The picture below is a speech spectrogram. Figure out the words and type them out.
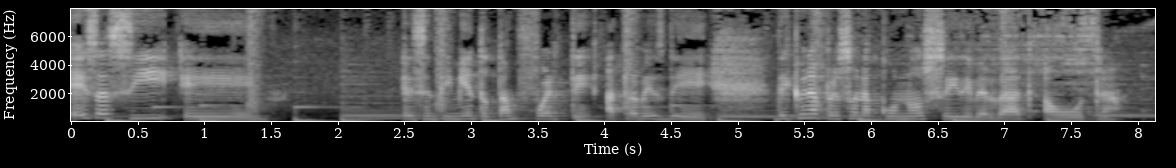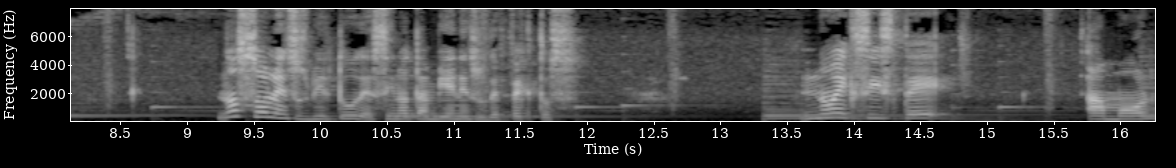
Es así eh, el sentimiento tan fuerte a través de, de que una persona conoce de verdad a otra. No solo en sus virtudes, sino también en sus defectos. No existe amor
